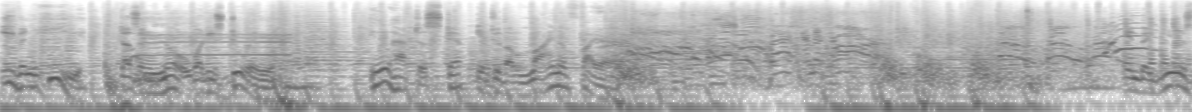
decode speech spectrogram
even he doesn't know what he's doing. He'll have to step into the line of fire Back in the car! in the year's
